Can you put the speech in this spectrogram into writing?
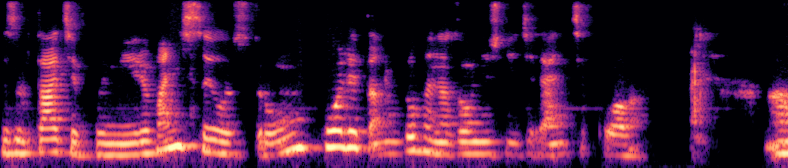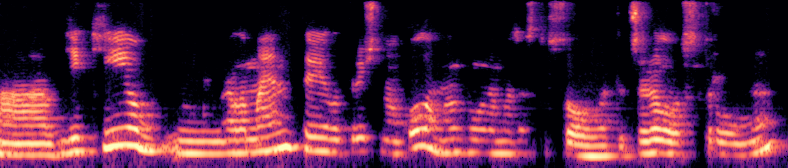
результатів вимірювань сили струму в полі та напруги на зовнішній ділянці кола. В які елементи електричного кола ми будемо застосовувати? Джерело струму,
